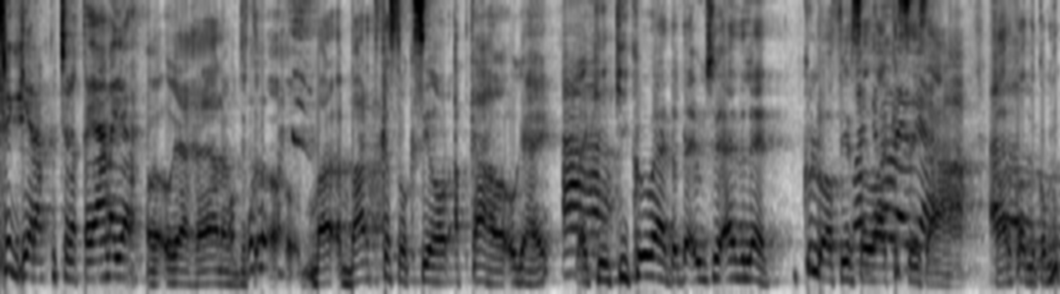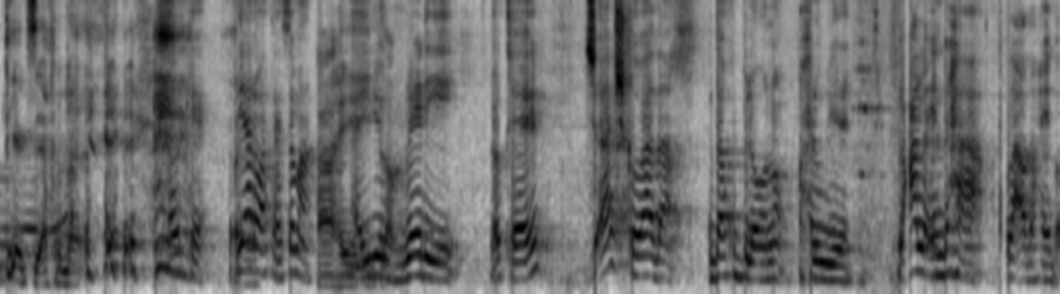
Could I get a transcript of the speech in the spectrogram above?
Trig yaraa ku jira khiyaano yara waa ogahay khayaana ku jirto Ba- baart kastoo ka sii hor adkaaha waa ogahay. Ah. laakiin kii koowaad haddaa igu soo aadi lahayd kulli waa fiirsada Waa kasaysa ahaa. Qaarkoodna commentiga ka sii akhrina. Okay diyaar waa tahay soma Ah, are you ready? Okay su'aasha koowaada haddaan ku bilowno waxaa lagu yiri lacala indhaha la-dahayba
